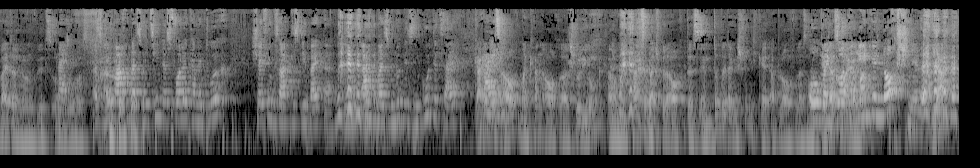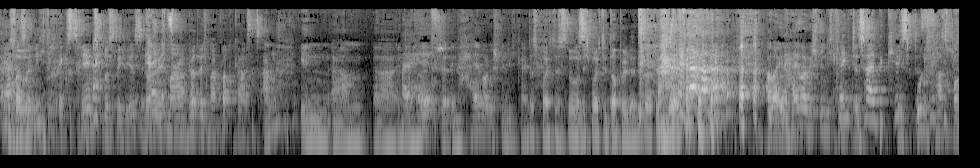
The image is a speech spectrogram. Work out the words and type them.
weiterhören willst oder Nein. sowas. Also, wir machen das, wir ziehen das volle Kanne durch. Chefin sagt, es geht weiter. 38 Minuten ist eine gute Zeit. Geil ist auch, man kann auch, äh, Entschuldigung, aber man kann zum Beispiel auch das in doppelter Geschwindigkeit ablaufen lassen. Oh mein Gott, dann reden wir noch schneller. Ja, ja. was richtig extrem lustig ist, hört euch, mal, hört euch mal Podcasts an in, ähm, äh, in der Hälfte, in halber Geschwindigkeit. Das bräuchtest du und ich bräuchte doppelte. aber in halber Geschwindigkeit ist, ist unfassbar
